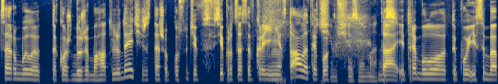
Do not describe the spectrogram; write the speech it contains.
це робили також дуже багато людей через те, що по суті всі процеси в країні стали. Типу, Чим ще займатися? Да, І треба було типу, і себе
